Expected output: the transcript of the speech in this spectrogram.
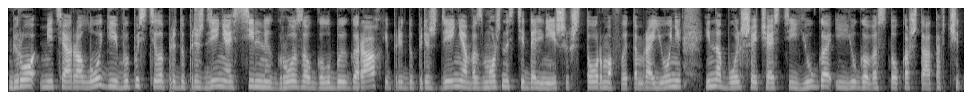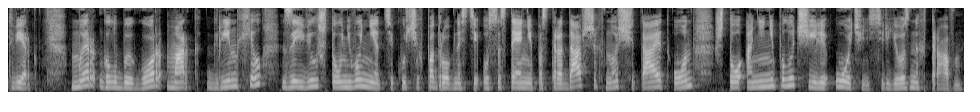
Бюро метеорологии выпустило предупреждение о сильных грозах в Голубых горах и предупреждение о возможности дальнейших штормов в этом районе и на большей части юга и юго-востока штата в четверг. Мэр Голубых гор Марк Гринхилл заявил, что у него нет текущих подробностей о состоянии пострадавших, но считает он, что они не получили очень серьезных травм.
